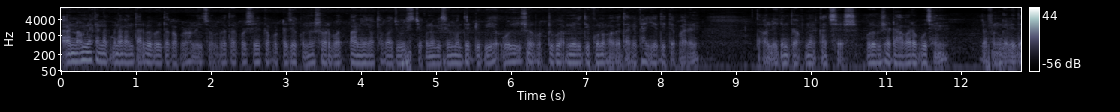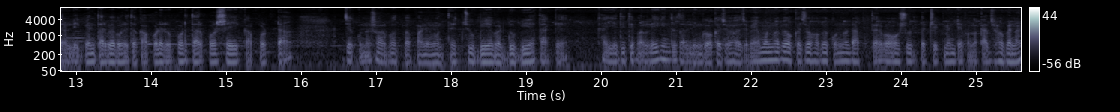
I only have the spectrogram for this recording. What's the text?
আর নাম লেখা লাগবে না, কারণ তার ব্যবহৃত কাপড় হলেই চলবে। তারপর সেই কাপড়টা যে কোনো শরবত, পানি অথবা জুস যে কোনো কিছুর মধ্যে ডুবিয়ে ওই শরবতটুকু আপনি যদি কোনোভাবে তাকে খাইয়ে দিতে পারেন তাহলে কিন্তু আপনার কাজ শেষ। পুরো বিষয়টা আবারও বুঝেন। জাফরান গালি দ্বারা লিখবেন, তার ব্যবহৃত কাপড়ের উপর। তারপর সেই কাপড়টা যে কোনো শরবত বা পানির মধ্যে চুবিয়ে বা ডুবিয়ে তাকে খাইয়ে দিতে পারলেই কিন্তু তার লিঙ্গ অকেজ হয়ে যাবে। এমনভাবে অকেজ হবে, কোনো ডাক্তার বা ওষুধ বা ট্রিটমেন্টে কোনো কাজ হবে না।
